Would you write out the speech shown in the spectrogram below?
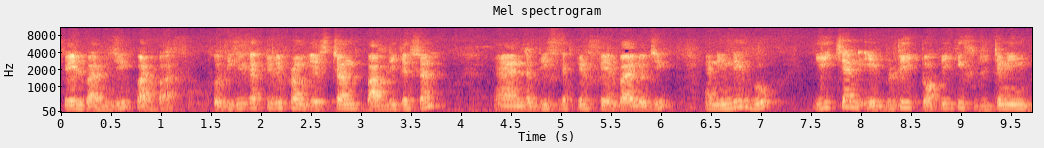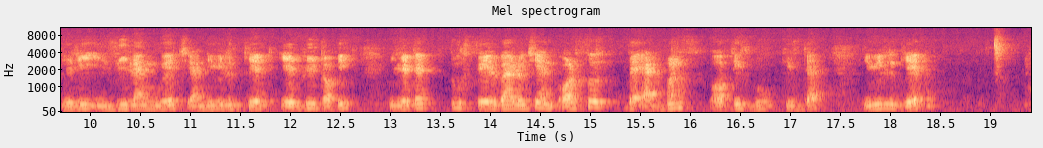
cell biology purpose. So this is actually from Eastern publication and this is actually cell biology. And in this book each and every topic is written in very easy language and you will get every topic related to cell biology and also the advance of this book is that you will get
